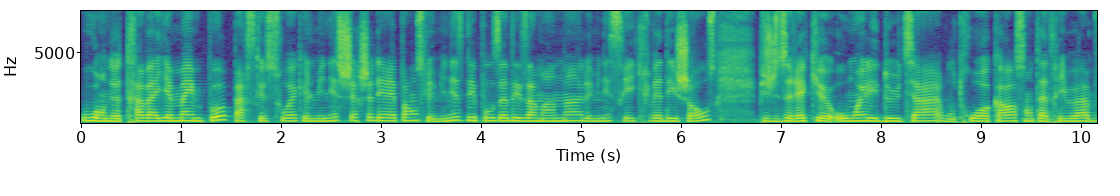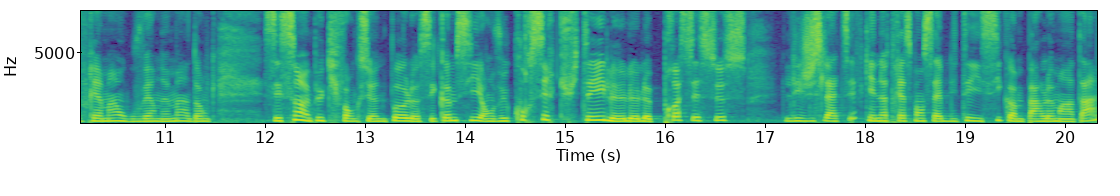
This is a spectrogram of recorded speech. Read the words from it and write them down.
où on ne travaillait même pas parce que soit que le ministre cherchait des réponses, le ministre déposait des amendements, le ministre écrivait des choses. Puis je dirais qu'au moins les deux tiers ou trois quarts sont attribuables vraiment au gouvernement. Donc, c'est ça un peu qui fonctionne pas. C'est comme si on veut court-circuiter le, processus législatif, qui est notre responsabilité ici comme parlementaire.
